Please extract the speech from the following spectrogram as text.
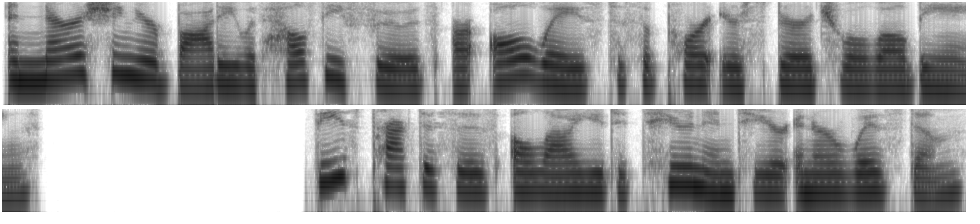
and nourishing your body with healthy foods are all ways to support your spiritual well-being. These practices allow you to tune into your inner wisdom,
